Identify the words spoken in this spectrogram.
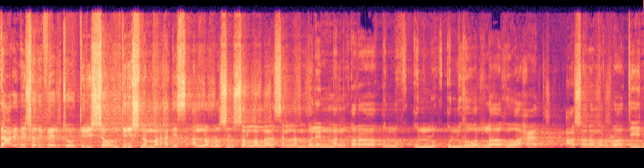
দারিনী শরীফের চৌত্রিশশো উনত্রিশ নম্বর হাদিস আল্লাহ রসুল সাল্লা সাল্লাম বলেন, মান করা কুল কুল কুলহু আল্লাহু আহাদ আশর আমরিন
